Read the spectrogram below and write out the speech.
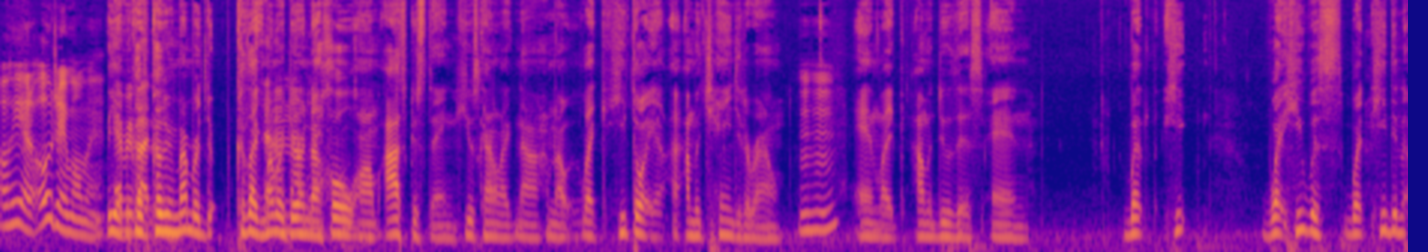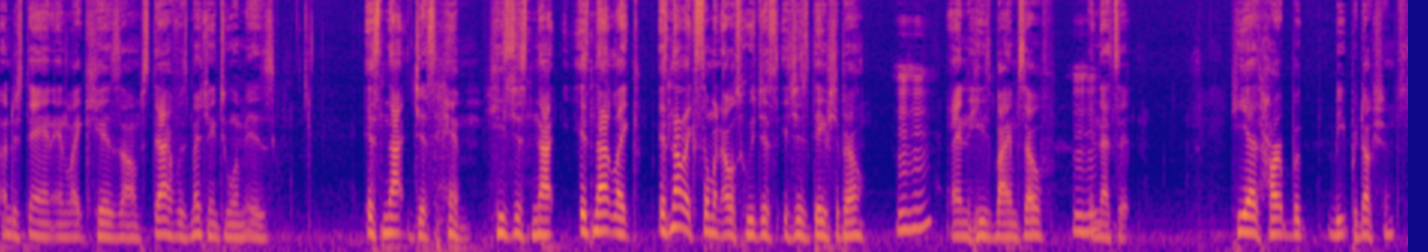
Oh, he had an OJ moment. yeah. Because Everybody. because remember because like Said, remember "I'm during the whole um Oscars thing, he was kind of like, nah, I'm not. Like he thought I, I'm gonna change it around Mm-hmm. and like I'm gonna do this and, but he. What he was, what he didn't understand, and like his um, staff was mentioning to him is, it's not just him. He's just not. It's not like it's not like someone else who just it's just Dave Chappelle Mm-hmm. and he's by himself Mhm. and that's it. He has HartBeat Productions.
